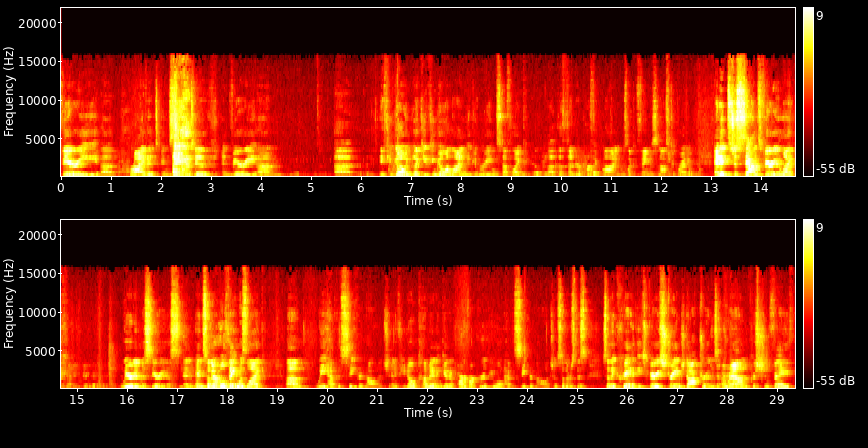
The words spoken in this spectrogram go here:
very uh, private and secretive and very, um, uh, if you go and, like, you can go online and you can read stuff like uh, The Thunder Perfect Mind was like a famous Gnostic writing. And it just sounds very like weird and mysterious. And, and so their whole thing was like, um, we have the secret knowledge. And if you don't come in and get a part of our group, you won't have the secret knowledge. And so there was this, so they created these very strange doctrines around Christian faith.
